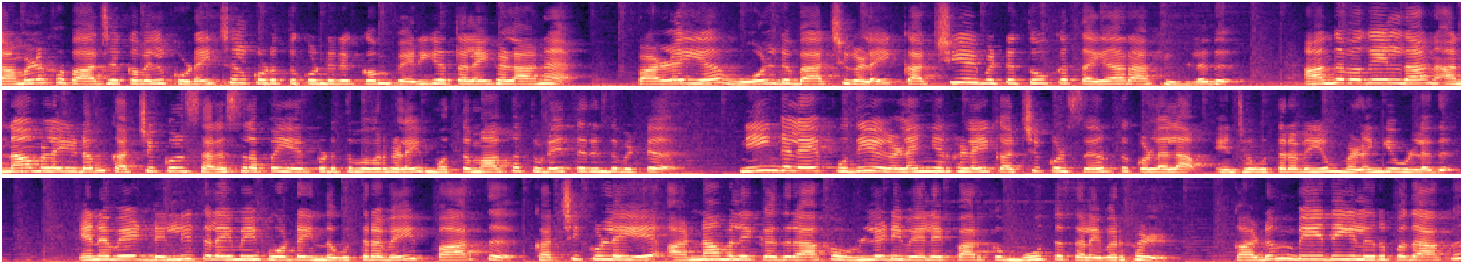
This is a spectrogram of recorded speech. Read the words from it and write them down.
தமிழக பாஜகவில் குடைச்சல் கொடுத்து கொண்டிருக்கும் பெரிய தலைகளான பழைய ஓல்டு பேட்சுகளை கட்சியை விட்டு தூக்க தயாராகியுள்ளது. அந்த வகையில்தான் அண்ணாமலையிடம் கட்சிக்குள் சலசலப்பை ஏற்படுத்துபவர்களை மொத்தமாக துடைத்தெறிந்துவிட்டு நீங்களே புதிய இளைஞர்களை கட்சிக்குள் சேர்த்து கொள்ளலாம் என்ற உத்தரவையும் வழங்கியுள்ளது. எனவே டெல்லி தலைமை போட்ட இந்த உத்தரவை பார்த்து கட்சிக்குள்ளேயே அண்ணாமலைக்கு எதிராக உள்ளடி வேலை பார்க்கும் மூத்த தலைவர்கள் கடும் பீதியில் இருப்பதாக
